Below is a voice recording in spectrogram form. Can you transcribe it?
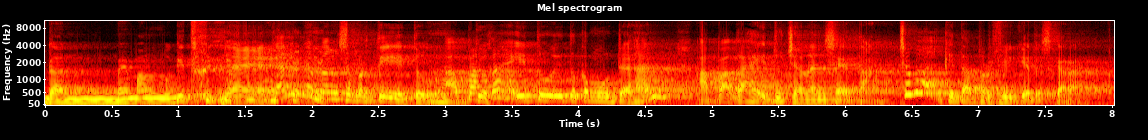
dan memang begitu. Nah, kan memang seperti itu. Apakah itu itu kemudahan? Apakah itu jalan setan? Coba kita berpikir sekarang.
